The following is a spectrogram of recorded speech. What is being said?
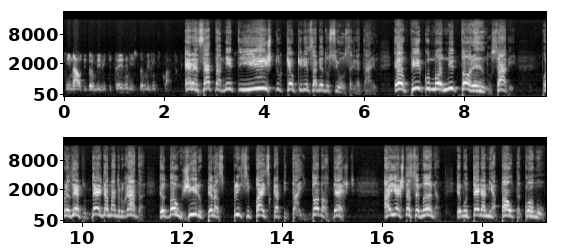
final de 2023 e início de 2024. Era exatamente isto que eu queria saber do senhor, secretário. Eu fico monitorando, sabe? Por exemplo, desde a madrugada, eu dou um giro pelas principais capitais do Nordeste. Aí, esta semana, eu botei na minha pauta como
